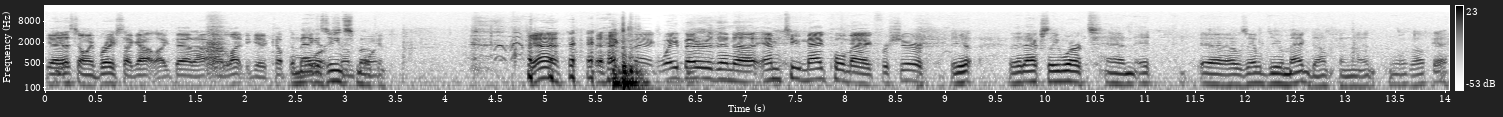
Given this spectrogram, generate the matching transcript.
Yeah, that's the only brace I got like that. I, I'd like to get a couple The more at magazine's smoking. yeah, the hex mag way better than a M2 Magpul mag for sure. Yep, it actually worked, and it uh, I was able to do a mag dump, and it was okay.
